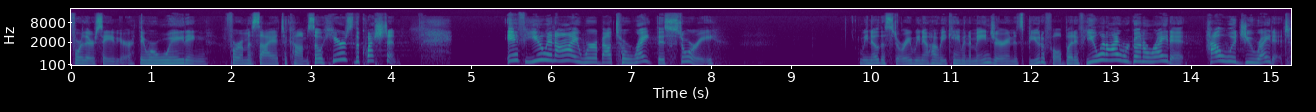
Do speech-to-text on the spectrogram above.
for their Savior. They were waiting for a Messiah to come. So here's the question If you and I were about to write this story, we know the story, we know how he came in a manger, and it's beautiful. But if you and I were going to write it, how would you write it?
